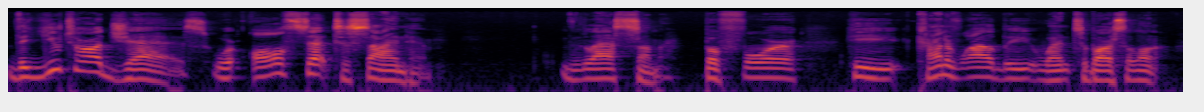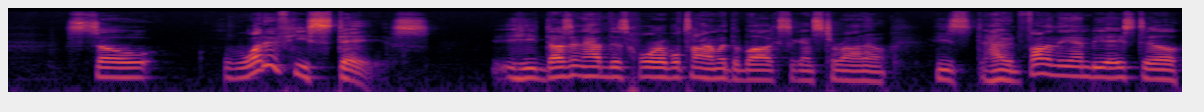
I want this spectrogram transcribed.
The Utah Jazz were all set to sign him last summer before he kind of wildly went to Barcelona. So, what if he stays? He doesn't have this horrible time with the Bucks against Toronto. He's having fun in the NBA still.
